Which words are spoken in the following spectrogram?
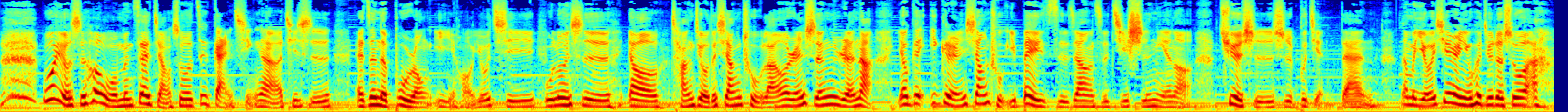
不过有时候我们在讲说这个感情啊，其实哎真的不容易哈，尤其无论是要长久的相处，然后人生人啊，要跟一个人相处一辈子这样子几十年啊，确实是不简单。那么有一些人也会觉得说啊。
